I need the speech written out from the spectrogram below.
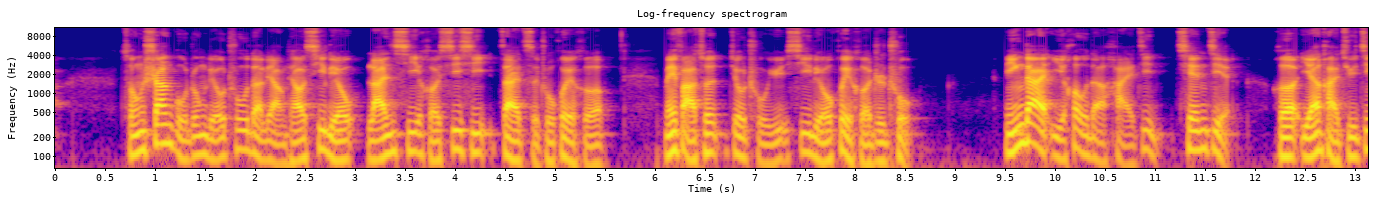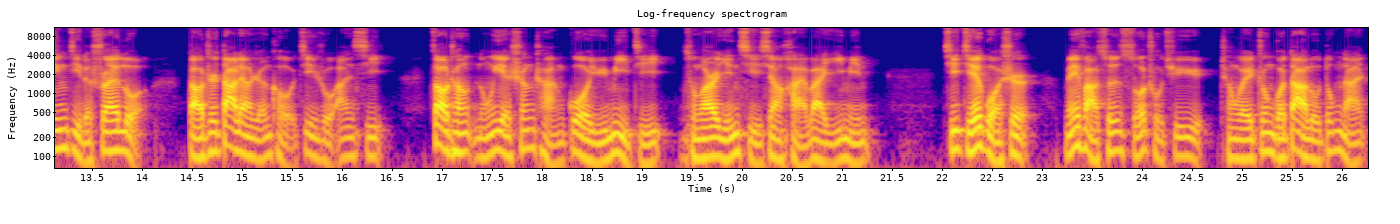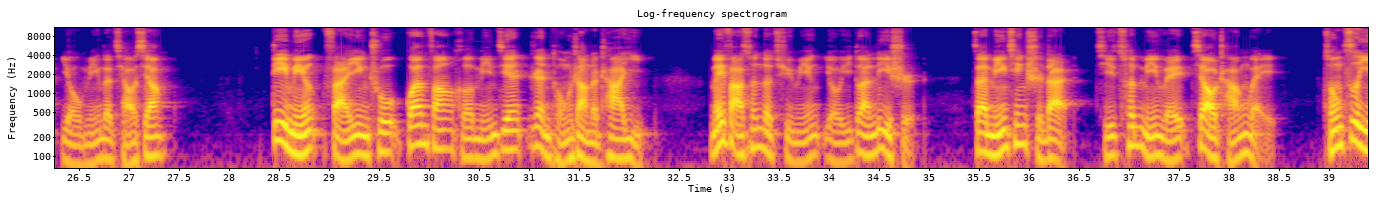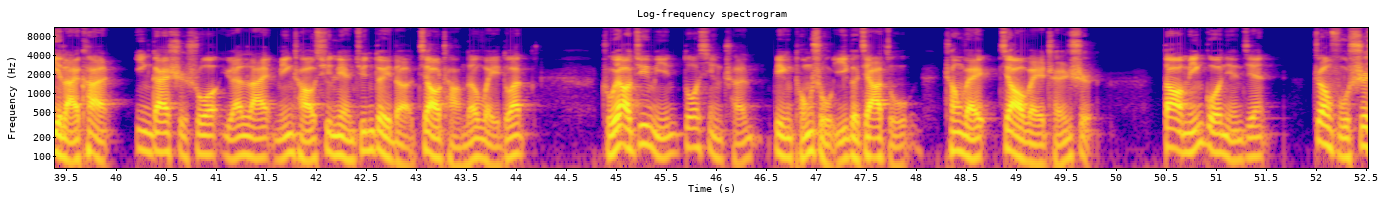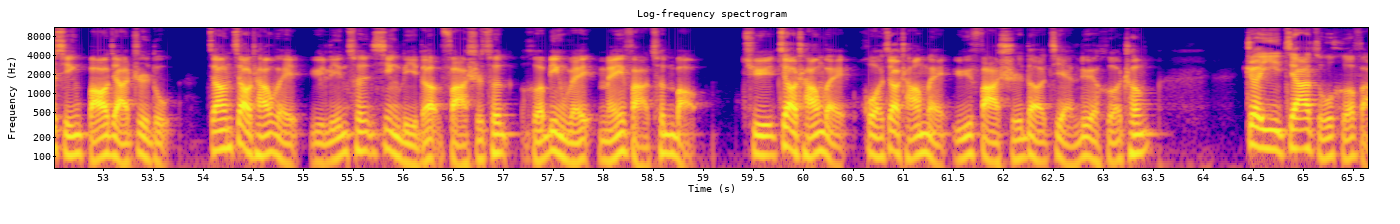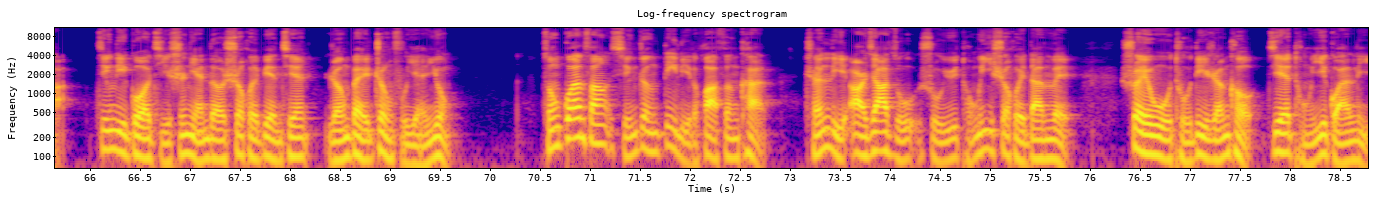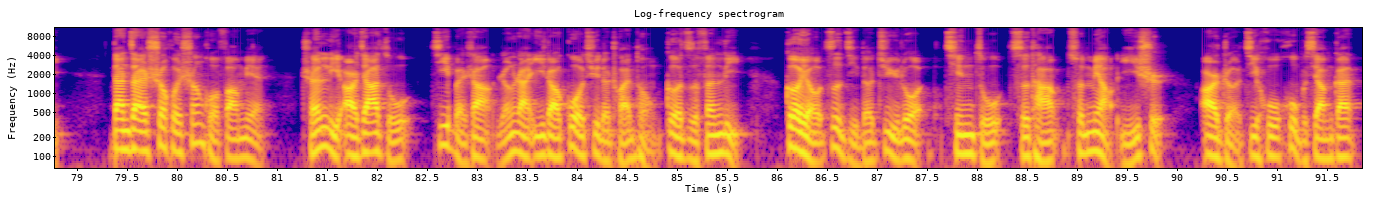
从山谷中流出的两条溪流兰溪和西溪在此处汇合，美法村就处于溪流汇合之处。明代以后的海禁、迁界和沿海区经济的衰落，导致大量人口进入安溪，造成农业生产过于密集，从而引起向海外移民。其结果是。美法村所处区域成为中国大陆东南有名的侨乡，地名反映出官方和民间认同上的差异。美法村的取名有一段历史，在明清时代，其村民为教场委。从字义来看，应该是说原来明朝训练军队的教场的尾端。主要居民多姓陈，并同属一个家族，称为教委陈氏。到民国年间。政府施行保甲制度，将教场委与邻村姓李的法石村合并为美法村保，取教场委或教场美与法石的简略合称。这一家族合法，经历过几十年的社会变迁，仍被政府沿用。从官方行政地理的划分看，陈李二家族属于同一社会单位，税务、土地、人口皆统一管理，但在社会生活方面。陈李二家族基本上仍然依照过去的传统，各自分立，各有自己的聚落、亲族、祠堂、村庙、仪式，二者几乎互不相干。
